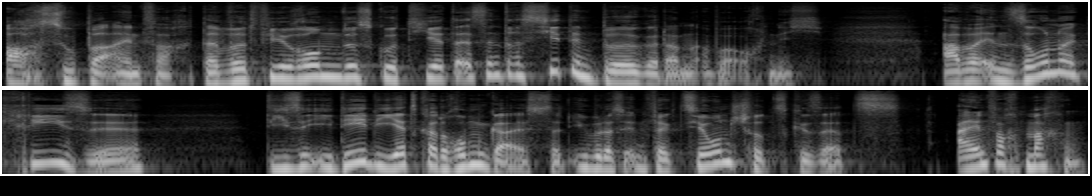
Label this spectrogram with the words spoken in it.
ach super einfach, da wird viel rumdiskutiert, das interessiert den Bürger dann aber auch nicht. Aber in so einer Krise, diese Idee, die jetzt gerade rumgeistert, über das Infektionsschutzgesetz, einfach machen.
